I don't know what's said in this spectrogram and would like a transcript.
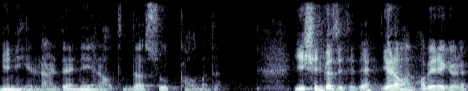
Ne nehirlerde ne yer altında su kalmadı. Yeşil Gazete'de yer alan habere göre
